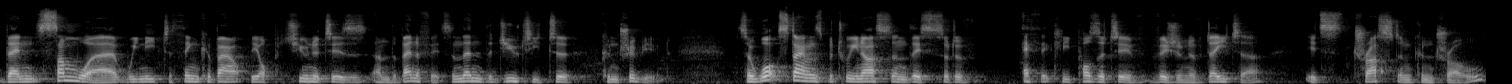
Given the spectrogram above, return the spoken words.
then somewhere we need to think about the opportunities and the benefits and then the duty to contribute. So, what stands between us and this sort of ethically positive vision of data? It's trust and control.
